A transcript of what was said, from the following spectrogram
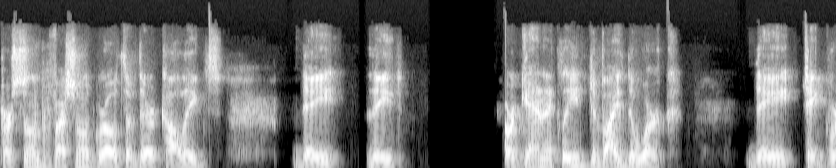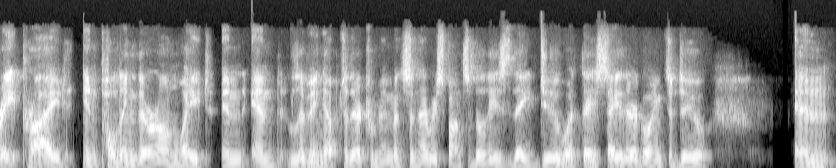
personal and professional growth of their colleagues. They they organically divide the work. They take great pride in pulling their own weight and and living up to their commitments and their responsibilities. They do what they say they're going to do. And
